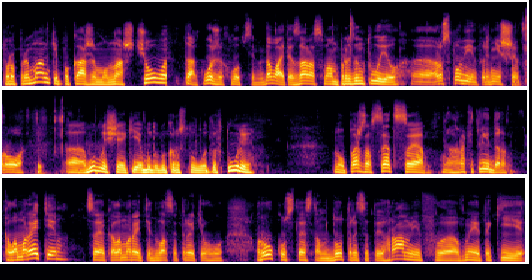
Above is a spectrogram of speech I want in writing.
про приманки, покажемо наш човен. Так, отже, хлопці, давайте зараз вам презентую, е, розповім верніше про е, вудлище, яке я буду використовувати в турі. Ну, перш за все, це графіт-лідер Каламаретті. Це Каламаретті 23-го року з тестом до 30 грамів. Е, В неї такий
